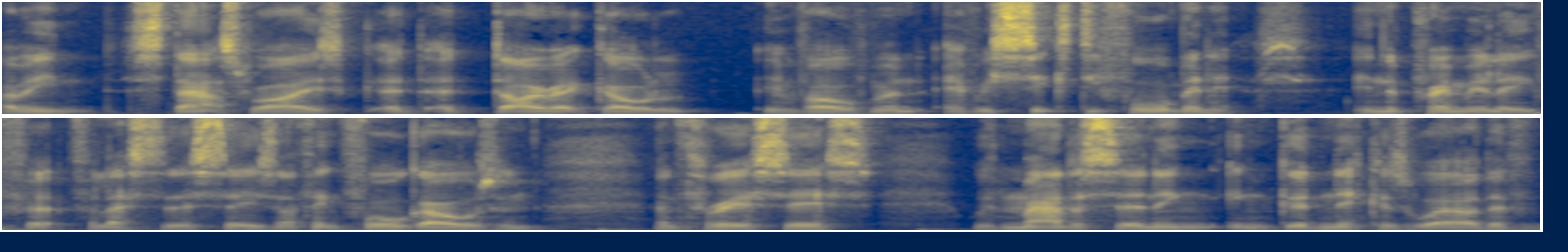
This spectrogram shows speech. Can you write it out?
I mean, stats wise, a, a, direct goal involvement every 64 minutes in the Premier League for, for Leicester this season. I think four goals and, and three assists. With Maddison in, in good nick as well. They've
